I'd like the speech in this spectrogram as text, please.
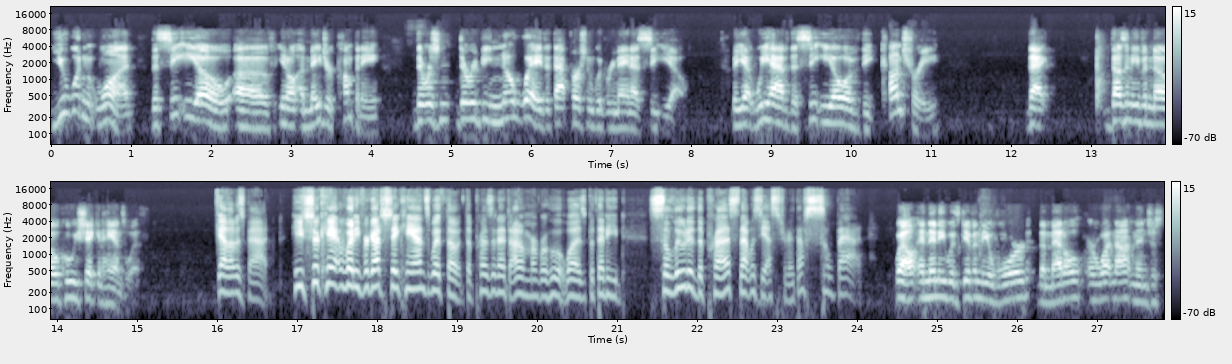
you wouldn't want the CEO of you know a major company. There was there would be no way that that person would remain as CEO, but yet we have the CEO of the country that doesn't even know who he's shaking hands with. Yeah, that was bad. He shook hand. What he forgot to shake hands with the the president. I don't remember who it was, but then he saluted the press. That was yesterday. That was so bad. Well, and then he was given the award, the medal or whatnot, and then just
